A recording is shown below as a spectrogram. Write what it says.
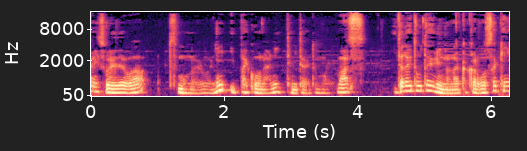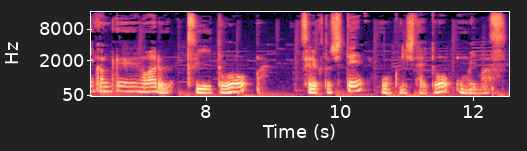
はい、それでは、いつものようにいっぱいコーナーに行ってみたいと思います。いただいたお便りの中からお酒に関係のあるツイートをセレクトしてお送りしたいと思います。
